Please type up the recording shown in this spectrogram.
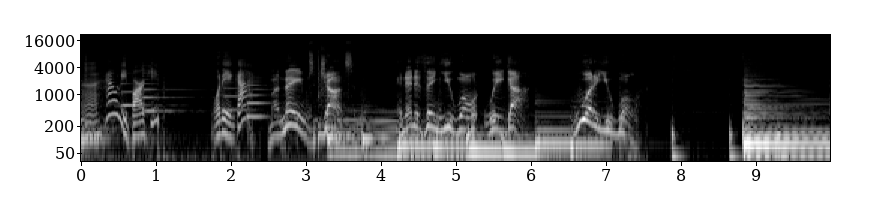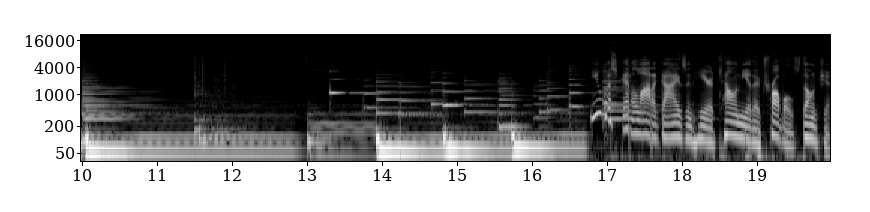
howdy, barkeep. What do you got? My name's Johnson, and anything you want, we got. What do you want? You must get a lot of guys in here telling you their troubles, don't you?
